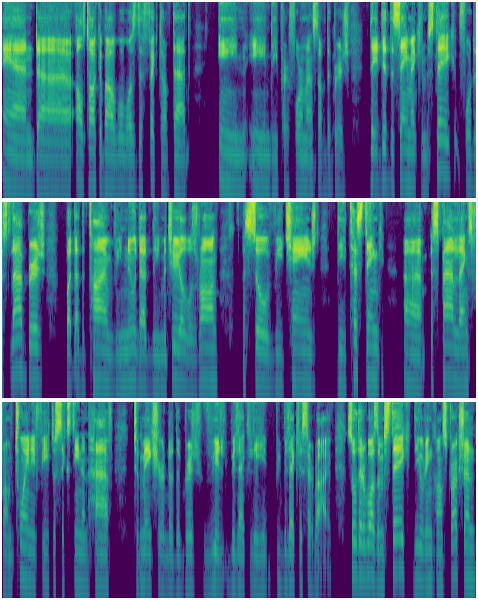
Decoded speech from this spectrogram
and uh, I'll talk about what was the effect of that in, in the performance of the bridge. They did the same actually mistake for the slab bridge, but at the time we knew that the material was wrong. So we changed the testing uh, span lengths from 20 feet to 16 and a half to make sure that the bridge will, will likely will likely survive. So there was a mistake during construction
